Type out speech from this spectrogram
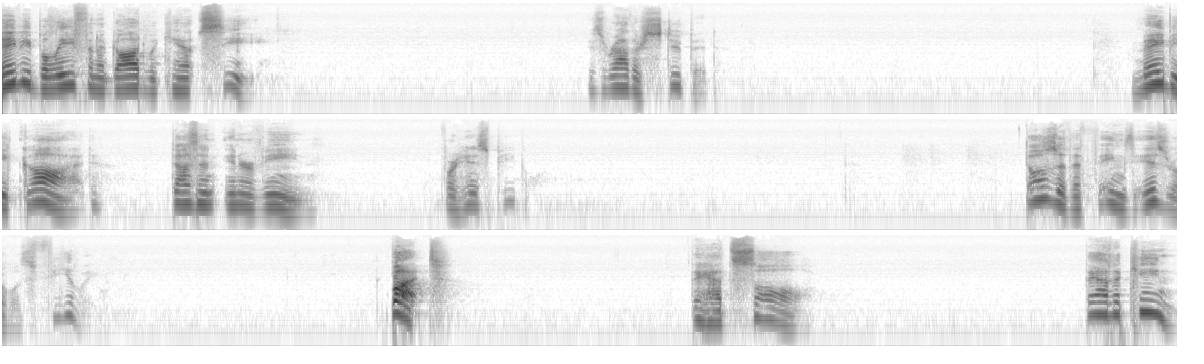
Maybe belief in a God we can't see is rather stupid. Maybe God doesn't intervene for his people. Those are the things Israel is feeling. But they had Saul, they had a king.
